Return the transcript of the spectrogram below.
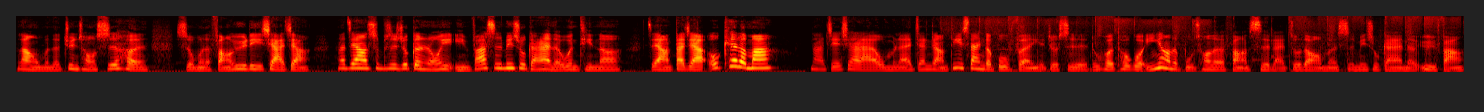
让我们的菌虫失衡，使我们的防御力下降？那这样是不是就更容易引发私密处感染的问题呢？这样大家 OK 了吗？那接下来我们来讲讲第三个部分，也就是如何透过营养的补充的方式来做到我们私密处感染的预防。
